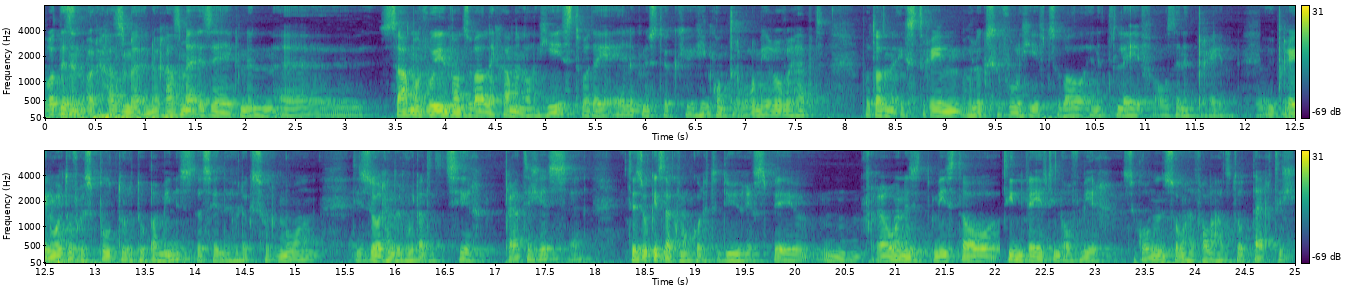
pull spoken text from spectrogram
Wat is een orgasme? Een orgasme is eigenlijk een uh, van zowel lichaam en al geest, waar je eigenlijk een stuk geen controle meer over hebt, wat dat een extreem geluksgevoel geeft, zowel in het lijf als in het brein. Je brein wordt overspoeld door dopamines, dat zijn de gelukshormonen. Die zorgen ervoor dat het zeer prettig is. Hè. Het is ook iets dat van korte duur is. Bij vrouwen is het meestal 10, 15 of meer seconden. In sommige gevallen gaat het tot 30.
